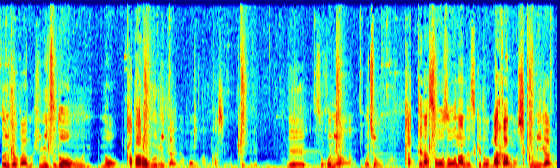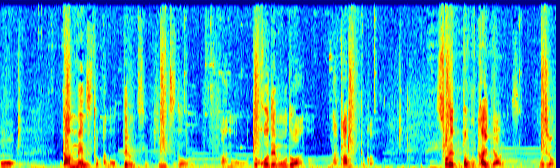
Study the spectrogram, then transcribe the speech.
とにかくあの秘密道具のカタログみたいな本が昔売ってて。でそこにはもちろん勝手な想像なんですけど中の仕組みがこう断面図とか載ってるんですよ。秘密道具。あのどこでもドアの中身とか。それっぽく書いてあるんですよ。もちろん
